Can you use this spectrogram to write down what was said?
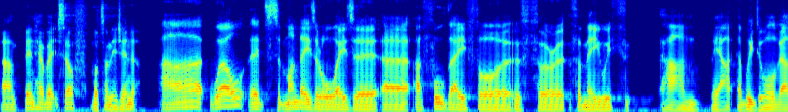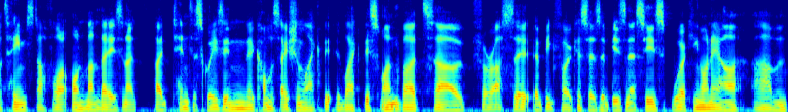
Um, ben, how about yourself? What's on the agenda? Uh, well, it's Mondays are always a, a, a full day for for for me. With um, we, are, we do all of our team stuff on, on Mondays, and I, I tend to squeeze in a conversation like like this one. But uh, for us, a, a, big focus as a business is working on our um,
